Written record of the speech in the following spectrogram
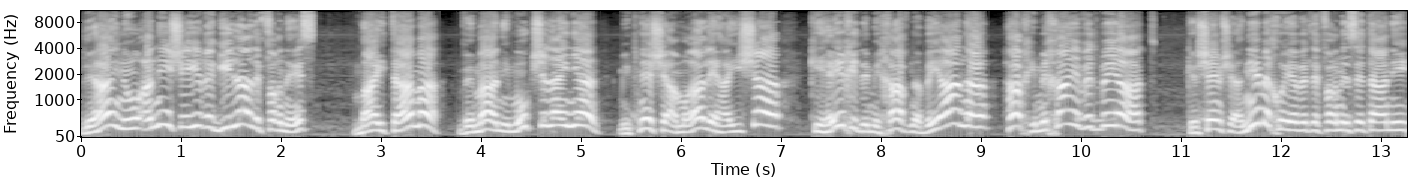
דהיינו, עני שהיא רגילה לפרנס, מה היא טעמה? ומה הנימוק של העניין? מפני שאמרה לה האישה, כי היכי דמכוונה ביענה, הכי מחייבת ביעת. כשם שאני מחויבת לפרנס את העני,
